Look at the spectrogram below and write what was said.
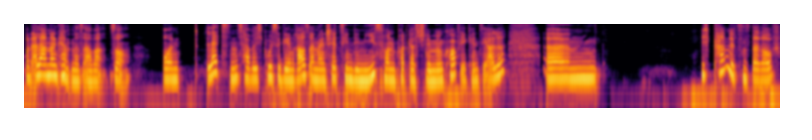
Und alle anderen kannten das aber. So. Und letztens habe ich Grüße gehen raus an mein Schätzchen Denise von Podcast Stimmen im Kopf. Ihr kennt sie alle. Ähm, ich kam letztens darauf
